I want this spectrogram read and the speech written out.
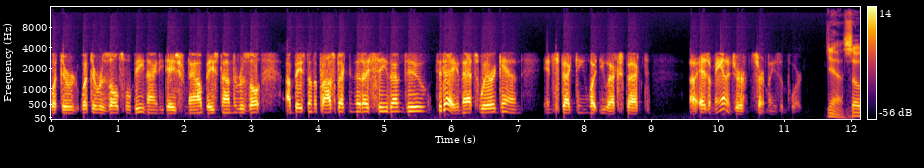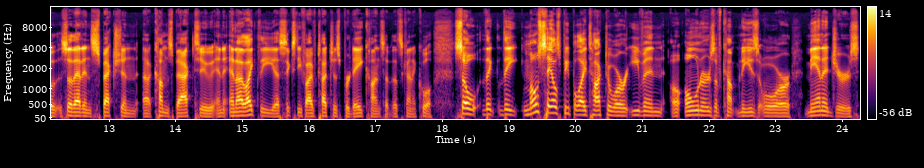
what their what their results will be 90 days from now, based on the result, uh, based on the prospecting that I see them do today, and that's where again inspecting what you expect uh, as a manager certainly is important. Yeah, so so that inspection uh, comes back to, and, and I like the uh, 65 touches per day concept. That's kind of cool. So the the most salespeople I talk to are even uh, owners of companies or managers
